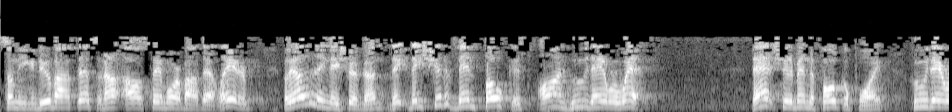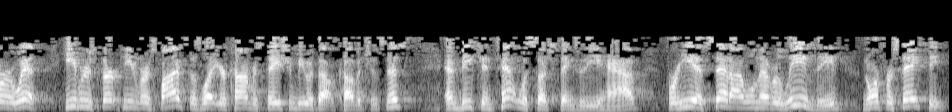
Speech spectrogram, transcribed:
something you can do about this? And I'll, I'll say more about that later. But the other thing they should have done, they, they should have been focused on who they were with. That should have been the focal point, who they were with. Hebrews 13 verse 5 says, Let your conversation be without covetousness, and be content with such things that ye have, for he has said, I will never leave thee, nor forsake thee.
